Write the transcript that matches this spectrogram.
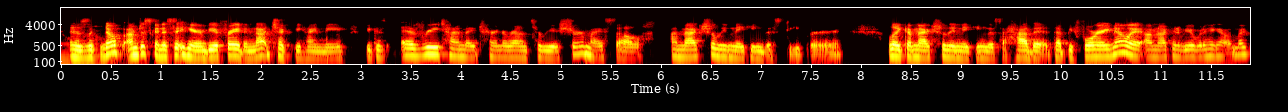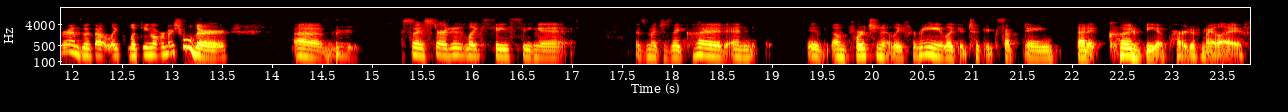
Oh, and I was wow. like, nope, I'm just going to sit here and be afraid and not check behind me because every time I turn around to reassure myself, I'm actually making this deeper like i'm actually making this a habit that before i know it i'm not going to be able to hang out with my friends without like looking over my shoulder um, so i started like facing it as much as i could and it, unfortunately for me like it took accepting that it could be a part of my life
